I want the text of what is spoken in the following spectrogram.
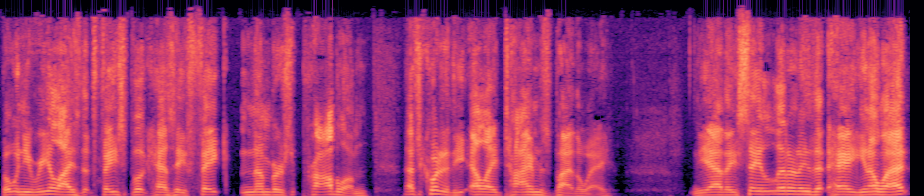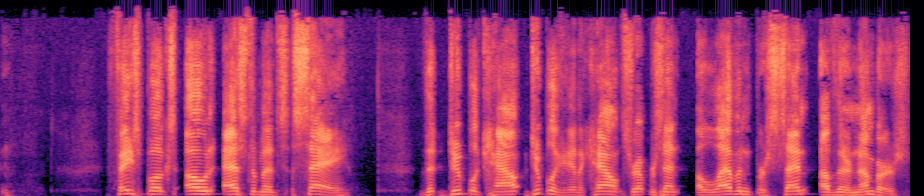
But when you realize that Facebook has a fake numbers problem, that's according to the LA Times, by the way. Yeah, they say literally that, hey, you know what? Facebook's own estimates say that duplicate, duplicate accounts represent 11% of their numbers.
